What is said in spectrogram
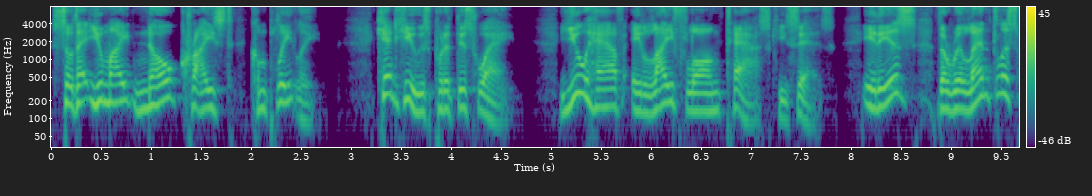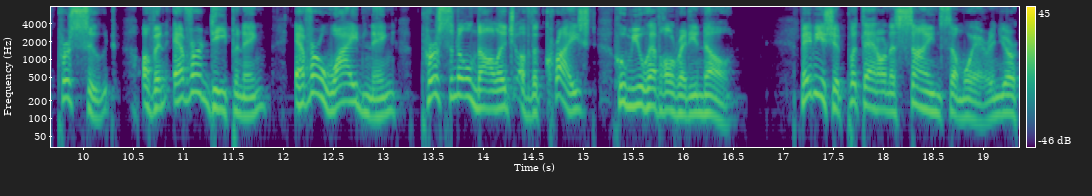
so that you might know Christ completely. Kent Hughes put it this way You have a lifelong task, he says. It is the relentless pursuit of an ever deepening, ever widening personal knowledge of the Christ whom you have already known. Maybe you should put that on a sign somewhere in your,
